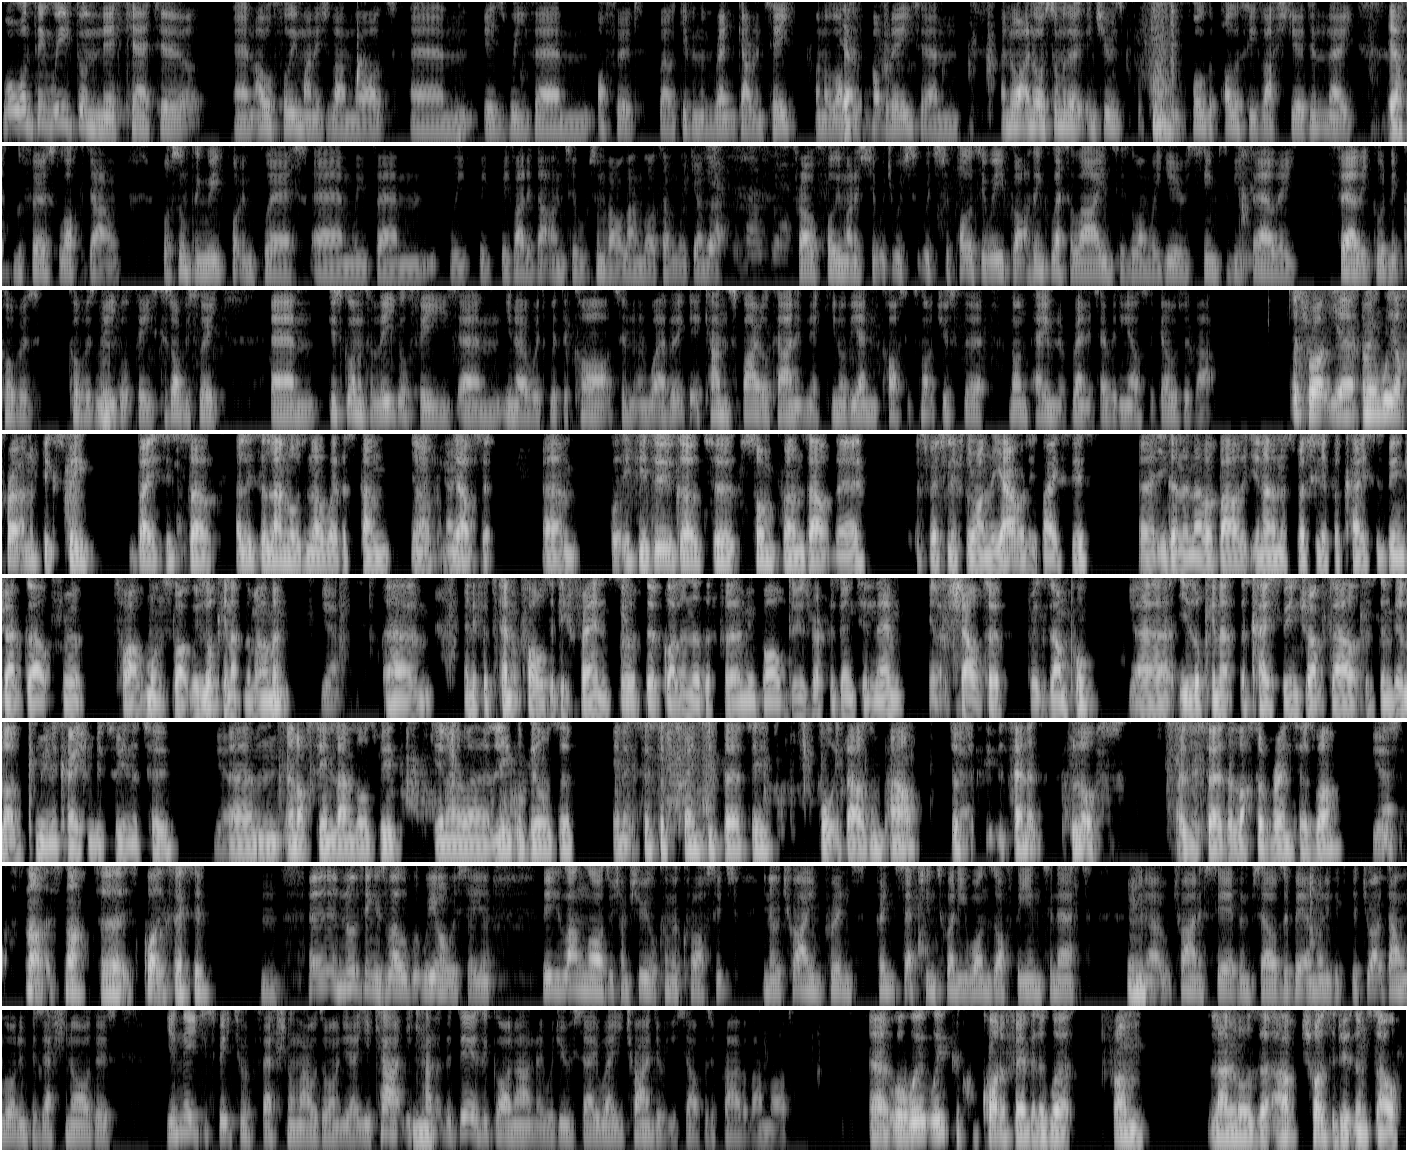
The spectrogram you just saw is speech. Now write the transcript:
Well, one thing we've done, Nick, uh, to um, our fully managed landlords um, is we've um, offered, well, given them rent guarantee on a lot yep. of properties. Um, I know, I know some of the insurance pulled the policies last year, didn't they? Yeah. After the first lockdown, but something we've put in place, um, we've, um, we've, we've we've added that onto some of our landlords, haven't we, Gemma? Yeah, we have, yeah. For our fully managed, which which which is a policy we've got. I think Let Alliance is the one we use. Seems to be fairly fairly good, and it covers covers mm. legal mm. fees because obviously um, just going into legal fees, um, you know, with, with the courts and, and whatever, it, it, can spiral, can't it, Nick? You know, the end cost, it's not just the non payment of rent, it's everything else that goes with that. That's right, yeah. I mean, we operate on a fixed fee basis, so at least the landlords know where they stand, you know, from the outset. Um, but if you do go to some firms out there, especially if they're on the hourly basis, uh, you're going to know about it, you know, and especially if a case is being dragged out for 12 months like we're looking at the moment. Yeah. Um, and if a tenant files a defence or if they've got another firm involved who's representing them, you know, shelter, for example, yeah. uh, you're looking at the case being dragged out. There's going to be a lot of communication between the two. Yeah. Um, and I've seen landlords with, you know, uh, legal bills of in excess of 20, 30, 40,000 pounds just to keep the tenant, plus, as you said, the loss of rent as well. Yeah. It's, it's not, it's not, uh, it's quite excessive. Mm. Another thing as well, we always say, you know, these landlords, which I'm sure you'll come across, it's you know try and print print Section 21s off the internet. Mm. You know, trying to save themselves a bit of money. The, the downloading possession orders. You need to speak to a professional now, don't you? You can't. You mm. can't. The days are gone, aren't they? Would you say where you try and do it yourself as a private landlord? Uh, well, we we pick quite a fair bit of work from landlords that have tried to do it themselves,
